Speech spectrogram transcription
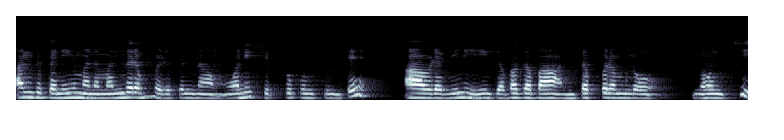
అందుకని మనమందరం పెడుతున్నాము అని చెప్పుకుంటుంటే ఆవిడ విని గబగబా అంతఃపురంలో లోంచి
